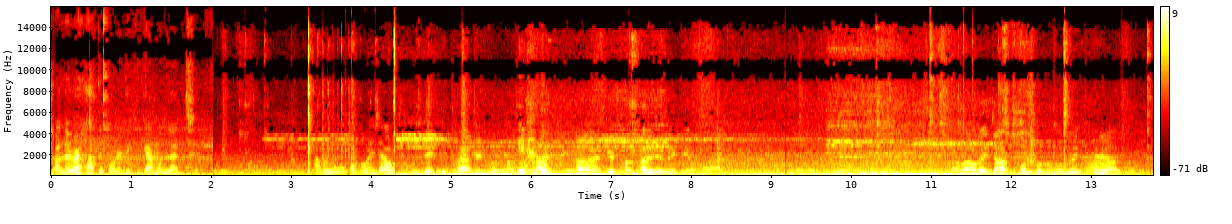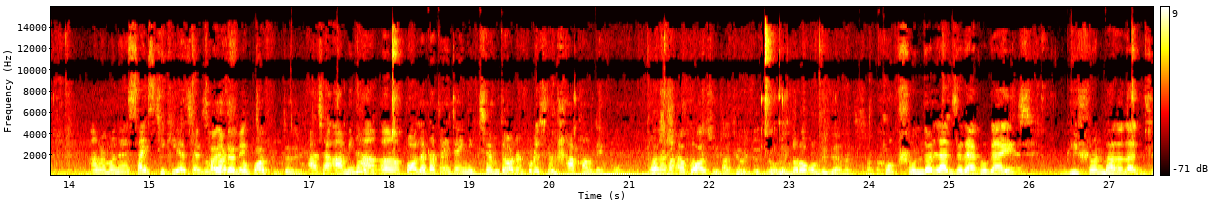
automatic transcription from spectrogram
চলো এবার হাতে পরে দেখি কেমন লাগছে। আমার মনে এটা হয়ে যাবে। দেখি হ্যাঁ বিল করবে। কেশব। হ্যাঁ কেশব দাঁড়িয়ে দেখি দাদা আমাকে জাস্ট ফোন করল বলল এক্ষুনি আসবে। আমার মনে হয় সাইজ ঠিকই আছে একদম সাইজ একদম পারফেক্ট আছে। আচ্ছা আমি না আহ, পলাটা তো এটাই নিচ্ছে আমি তো অর্ডার করেছিলাম শাখাও দেখব হ্যাঁ শাখা তো আছে। বিভিন্ন রকম ডিজাইন আছে শাখা। খুব সুন্দর লাগছে দেখো গাইজ ভীষণ ভালো লাগছে।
